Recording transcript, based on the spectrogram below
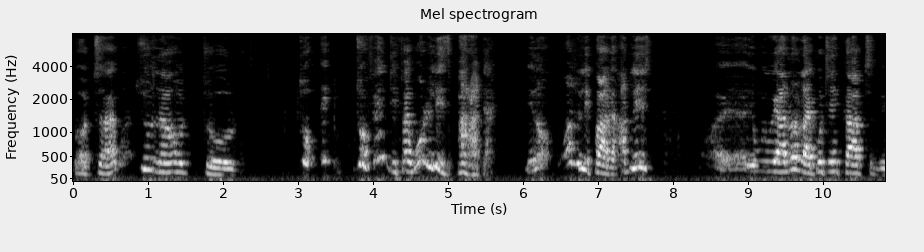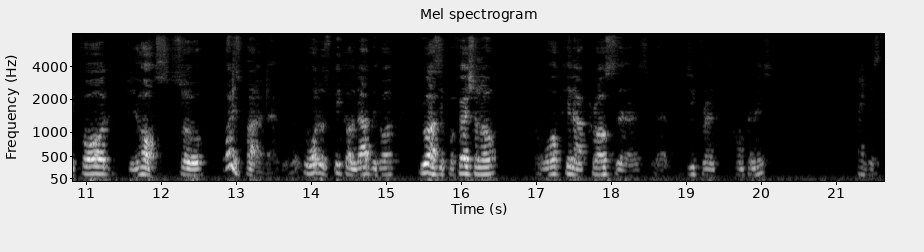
but I want you now to to to define what really is paradigm. You know, what really paradigm? At least uh, we are not like putting cart before the horse. So, what is paradigm? You want to speak on that because you, as a professional, working across uh, different companies. Thank you, sir.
